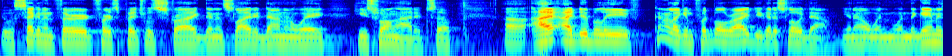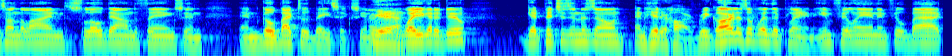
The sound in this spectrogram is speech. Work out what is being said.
it was second and third. First pitch was strike, then it slided down and away. He swung at it. So uh, I, I do believe, kind of like in football, right? You got to slow it down. You know, when, when the game is on the line, slow down the things and, and go back to the basics. You know, yeah. what you got to do, get pitches in the zone and hit it hard, regardless of where they're playing. Infield in, infield back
